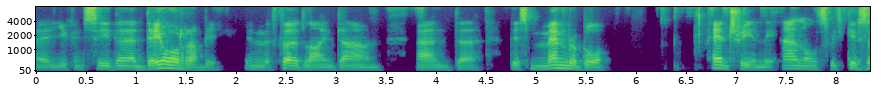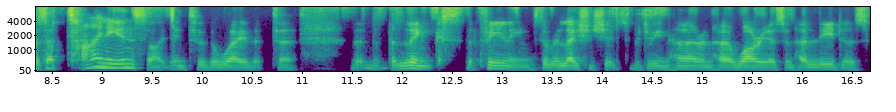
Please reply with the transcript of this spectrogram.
Uh, you can see there Deorabi in the third line down, and uh, this memorable entry in the annals, which gives us a tiny insight into the way that the, the, links, the feelings, the relationships between her and her warriors and her leaders.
